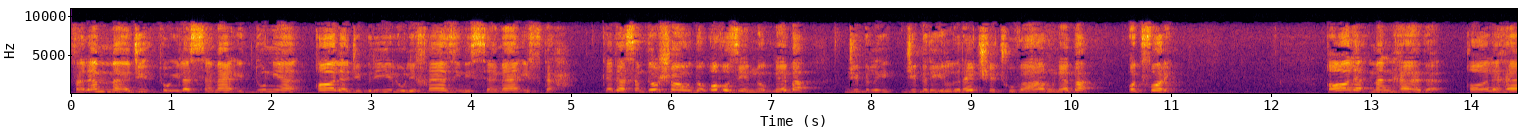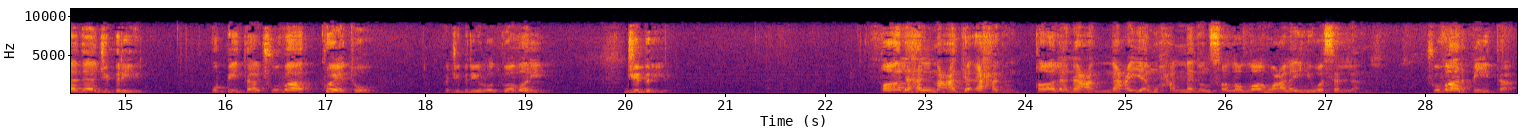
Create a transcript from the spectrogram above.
فلما جئت إلى السماء الدنيا قال جبريل لخازن السماء افتح Kada sam došao do ovozemnog neba, Džibril, Džibril reče čuvaru neba, otvori. Kale, man hada? Kale, hada Džibril. upita čuvar, ko je to? A Džibril odgovori, Džibril. Kale, hal ma'aka ahadun? Kale, na'am, ma'ija Muhammedun sallallahu alaihi wa sallam. Čuvar pita,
